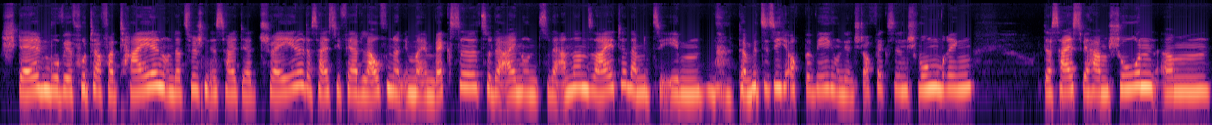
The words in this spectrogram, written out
Stellen, wo wir Futter verteilen und dazwischen ist halt der Trail. Das heißt, die Pferde laufen dann immer im Wechsel zu der einen und zu der anderen Seite, damit sie eben, damit sie sich auch bewegen und den Stoffwechsel in Schwung bringen. Das heißt, wir haben schon ähm,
